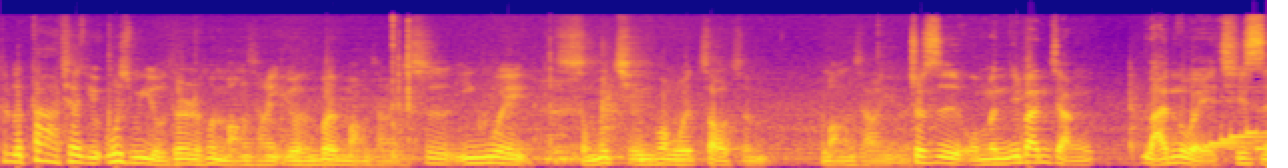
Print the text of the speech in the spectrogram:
这个大家有为什么有的人会盲肠炎，有人不会盲肠炎，是因为什么情况会造成盲肠炎？就是我们一般讲阑尾，其实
